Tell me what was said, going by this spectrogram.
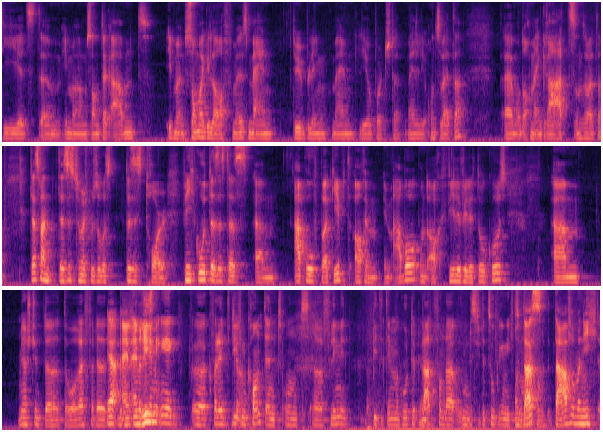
die jetzt ähm, immer am Sonntagabend, immer im Sommer gelaufen ist, Mein Döbling, mein Leopoldstadt, mein und so weiter. Ähm, und auch mein Graz und so weiter. Das, waren, das ist zum Beispiel sowas, das ist toll. Finde ich gut, dass es das ähm, abrufbar gibt, auch im, im Abo und auch viele, viele Dokus. Ähm, ja, stimmt, der, der ORF hat ja, ein, ein riesen, Menge äh, qualitativen genau. Content und äh, Flimit bietet immer eine gute genau. Plattform da, um das wieder zugänglich und zu machen. Und das darf aber nicht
